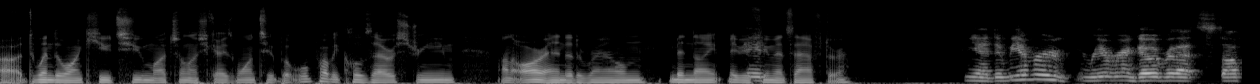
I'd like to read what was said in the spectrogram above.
uh, dwindle on Q too much unless you guys want to. But we'll probably close our stream on our end at around midnight, maybe a few minutes after. Yeah, did we ever we ever gonna go over that stuff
